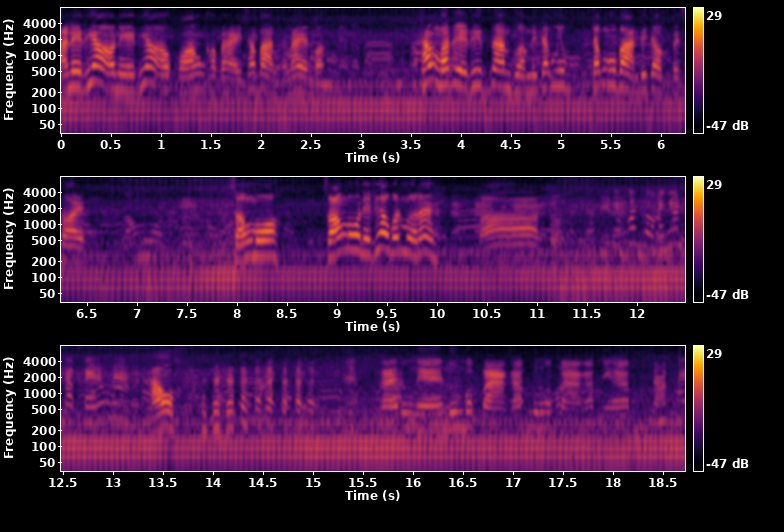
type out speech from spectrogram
อันนี้เที่ยวเอานี่เที่ยวเอาของเข้าไปให้ชาวบ้านข้างในเห็นบ่ทั้งหมดนี่ที่น้ำท่วมนี่จักมีจักหมู่บ้านที่เจ้าไปซอยสองหมู่สองหมู่นี่เที่ยวเบิดมือเลย ป้าดตัวจะคนบอกให้ย้อนกลับไปตรงน้ำเอานายลุงแหน่ลุงป้าป่าครับลุงป้าป่าครับนี่ครับจากไม่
